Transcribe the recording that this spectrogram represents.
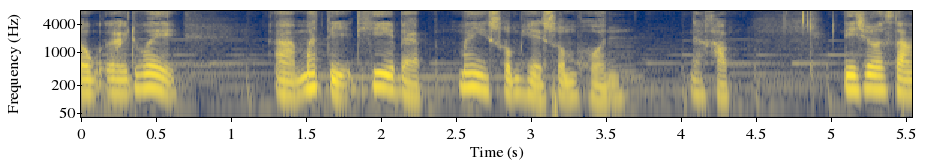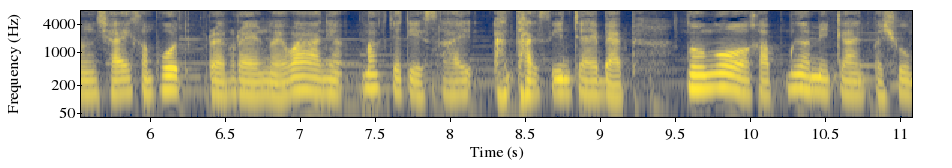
ลงเอยด้วยมติที่แบบไม่สมเหตุสมผลนะครับนิชโนซังใช้คำพูดแรงๆหน่อยว่าเนี่ยมักจะติดสายตัดสินใจแบบโง่ๆครับเมื่อมีการประชุม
